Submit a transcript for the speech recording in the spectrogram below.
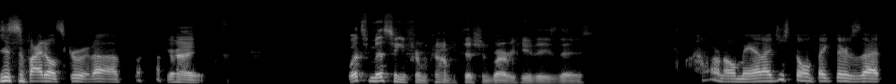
Just if I don't screw it up. Right. What's missing from competition barbecue these days? I don't know, man. I just don't think there's that.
